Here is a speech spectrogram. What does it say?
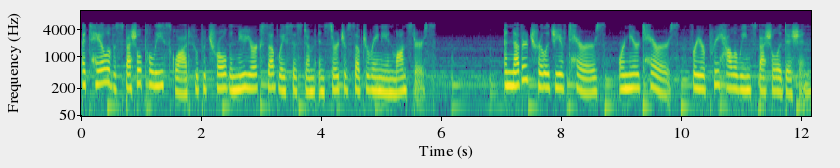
A tale of a special police squad who patrol the New York subway system in search of subterranean monsters another trilogy of terrors or near terrors for your pre Halloween special edition.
